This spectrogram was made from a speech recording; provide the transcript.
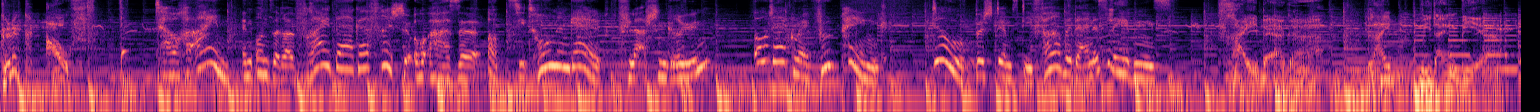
Glück auf! Tauche ein in unsere Freiberger frische Oase. Ob Zitronengelb, Flaschengrün oder Grapefruit Pink. Du bestimmst die Farbe deines Lebens. Freiberger. Bleib wie dein Bier.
